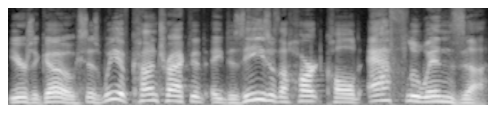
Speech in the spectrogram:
years ago. He says, We have contracted a disease of the heart called affluenza.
